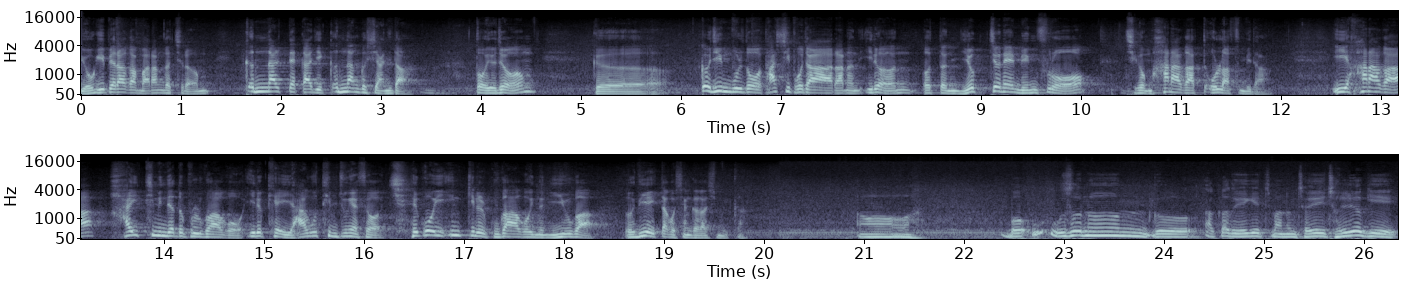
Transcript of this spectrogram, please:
요기베라가 말한 것처럼 끝날 때까지 끝난 것이 아니다. 또 요즘 그 꺼진 불도 다시 보자라는 이런 어떤 역전의 명수로 지금 하나가 올랐습니다. 이 하나가 하이팀인데도 불구하고 이렇게 야구팀 중에서 최고의 인기를 구가하고 있는 이유가 어디에 있다고 생각하십니까? 어, 뭐 우- 우선은 그 아까도 얘기했지만은 저희 전력이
